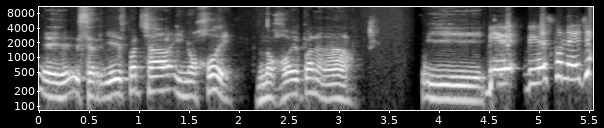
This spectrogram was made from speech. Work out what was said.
Eh, se ríe y es parchada y no jode, no jode para nada. Y ¿Vive- ¿Vives con ella?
